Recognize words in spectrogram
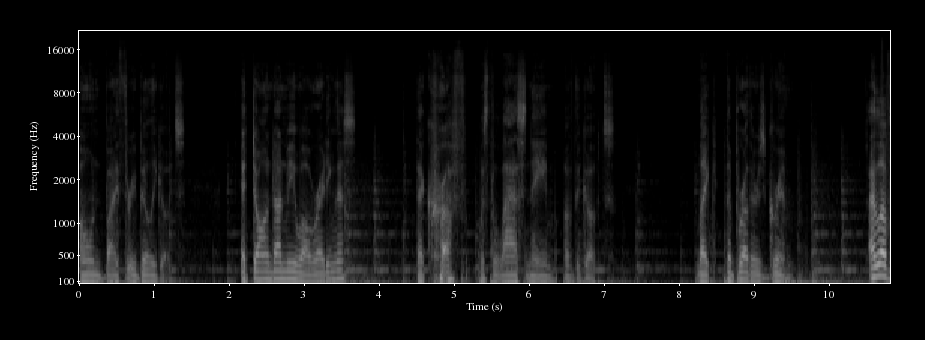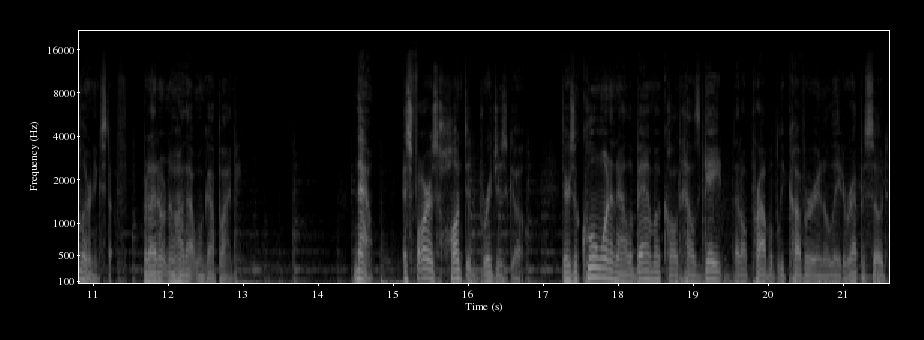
owned by three billy goats. It dawned on me while writing this that Gruff was the last name of the goats. Like the brothers Grimm. I love learning stuff, but I don't know how that one got by me. Now, as far as haunted bridges go, there's a cool one in Alabama called Hell's Gate that I'll probably cover in a later episode,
